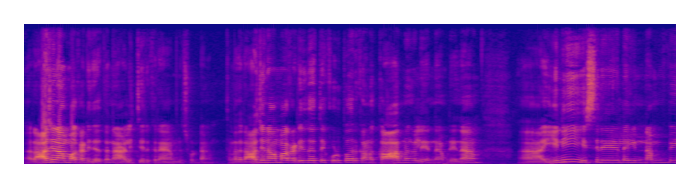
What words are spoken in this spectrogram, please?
ராஜினாமா கடிதத்தை நான் அளித்திருக்கிறேன் அப்படின்னு சொல்லிட்டாங்க. தனது ராஜினாமா கடிதத்தை கொடுப்பதற்கான காரணங்கள் என்ன அப்படின்னா இனி இஸ்ரேலை நம்பி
